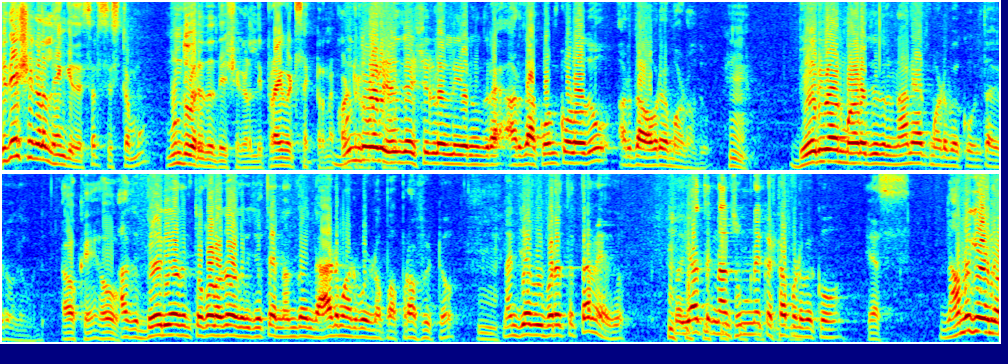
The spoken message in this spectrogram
ವಿದೇಶಗಳಲ್ಲಿ ಹೆಂಗಿದೆ ಸರ್ ಸಿಸ್ಟಮು? ಮುಂದುವರೆದ ದೇಶಗಳಲ್ಲಿ ಪ್ರೈವೇಟ್ ಸೆಕ್ಟರ್ನ ಮುಂದುವರೆದ ದೇಶಗಳಲ್ಲಿ ಏನು ಅಂದರೆ ಅರ್ಧ ಕೊಂಡ್ಕೊಳ್ಳೋದು ಅರ್ಧ ಅವರೇ ಮಾಡೋದು. ಬೇರೆಯವ್ರು ಮಾಡೋದಿದ್ರೆ ನಾನು ಯಾಕೆ ಮಾಡಬೇಕು ಅಂತ ಇರೋದು ಒಂದು ಓಕೆ ಓ ಅದು ಬೇರೆಯವ್ರನ್ನ ತೊಗೊಳೋದು ಅದ್ರ ಜೊತೆ ನಂದೊಂದು ಆ್ಯಡ್ ಮಾಡ್ಬಿಡೋಣಪ್ಪ ಪ್ರಾಫಿಟ್ಟು ನನ್ನ ಜೇಬಿಗೆ ಬರುತ್ತೆ ತಾನೇ ಅದು. ಸೊ ಯಾತಕ್ಕೆ ನಾನು ಸುಮ್ಮನೆ ಕಷ್ಟಪಡಬೇಕು? ಎಸ್ ನಮಗೇನು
